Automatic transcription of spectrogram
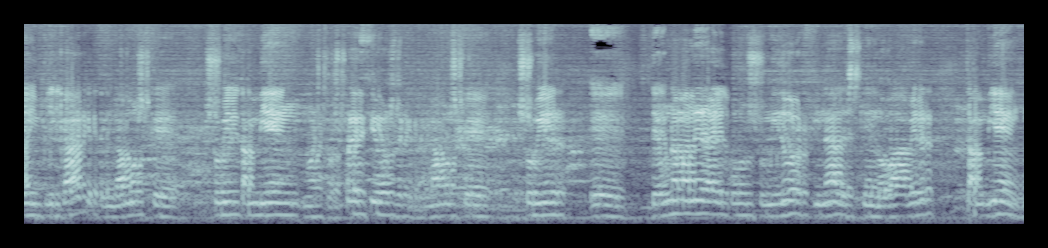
a implicar que tengamos que subir también nuestros precios, de que tengamos que subir eh, de una manera el consumidor final es quien lo va a ver también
